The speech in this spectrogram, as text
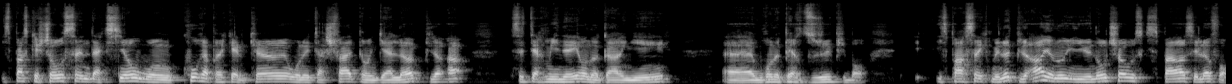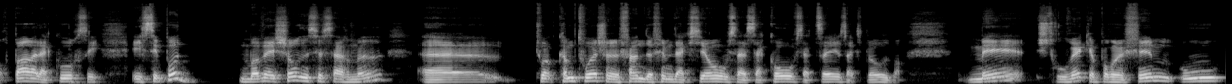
il se passe quelque chose, scène d'action, où on court après quelqu'un, où on est à cheval, puis on galope, puis là, ah, c'est terminé, on a gagné, euh, ou on a perdu, puis bon il se passe cinq minutes, puis là, ah, il y, en a, il y a une autre chose qui se passe, et là, il faut repart à la course. Et, et c'est pas une mauvaise chose nécessairement. Euh, comme toi, je suis un fan de films d'action où ça, ça court, ça tire, ça explose. Bon. Mais je trouvais que pour un film où,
